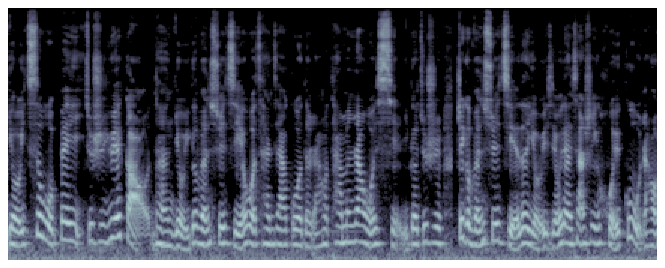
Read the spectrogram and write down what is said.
有一次我被就是约稿，但有一个文学节我参加过的，然后他们让我写一个就是这个文学节的有一有点像是一个回顾，然后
